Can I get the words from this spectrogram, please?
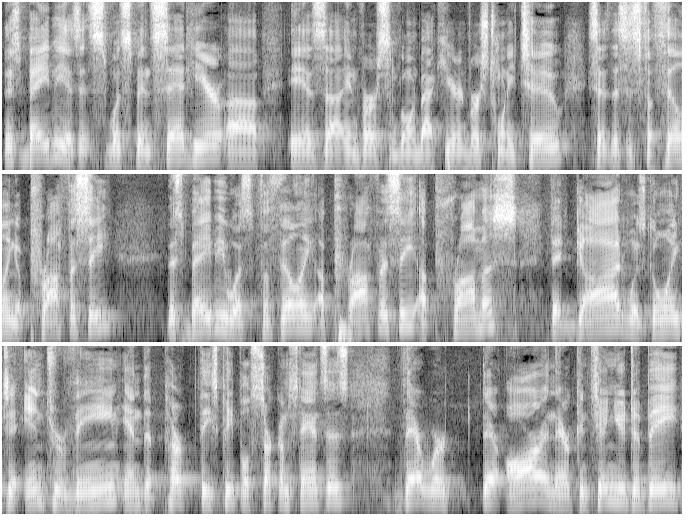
This baby, as it was been said here, uh, is uh, in verse, I'm going back here in verse 22. It says this is fulfilling a prophecy. This baby was fulfilling a prophecy, a promise that God was going to intervene in the per- these people's circumstances. There were, there are, and there continue to be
